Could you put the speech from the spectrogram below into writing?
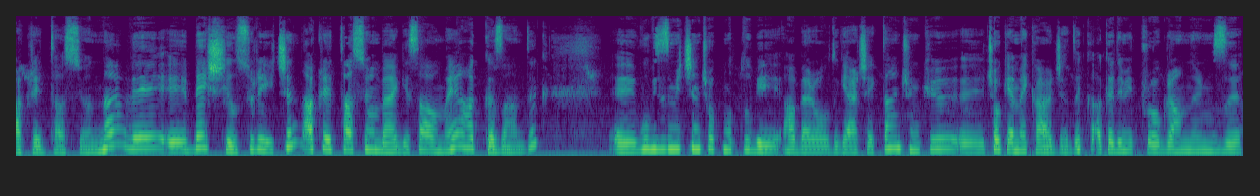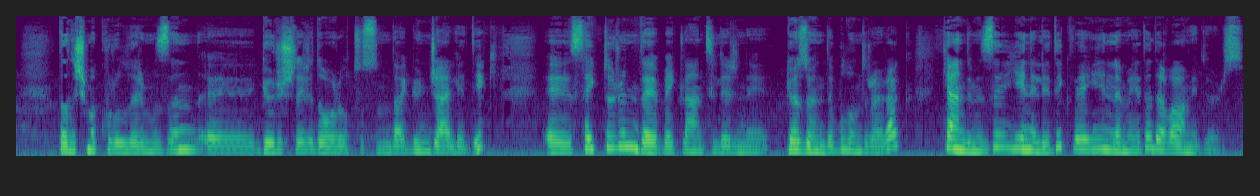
akreditasyonuna ve 5 yıl süre için akreditasyon belgesi almaya hak kazandık. E, bu bizim için çok mutlu bir haber oldu gerçekten çünkü e, çok emek harcadık. Akademik programlarımızı danışma kurullarımızın e, görüşleri doğrultusunda güncelledik. E, sektörün de beklentilerini göz önünde bulundurarak kendimizi yeniledik ve yenilemeye de devam ediyoruz.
